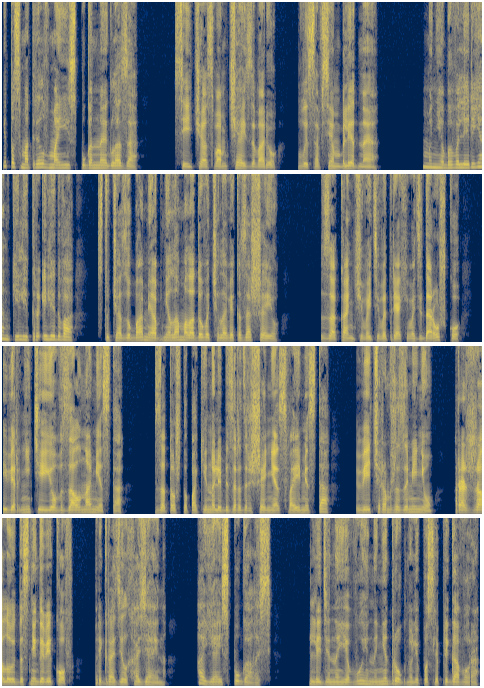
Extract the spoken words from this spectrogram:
и посмотрел в мои испуганные глаза. «Сейчас вам чай заварю. Вы совсем бледная». «Мне бы валерьянки литр или два», стуча зубами, обняла молодого человека за шею. Заканчивайте вытряхивать дорожку и верните ее в зал на место. За то, что покинули без разрешения свои места, вечером же заменю. Разжалую до снеговиков», — пригрозил хозяин. А я испугалась. Ледяные воины не дрогнули после приговора,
